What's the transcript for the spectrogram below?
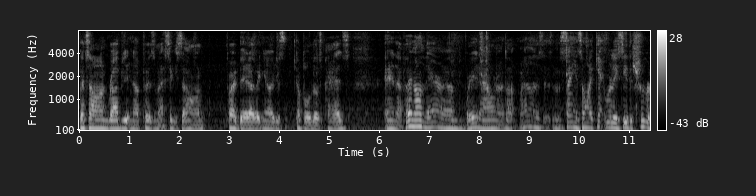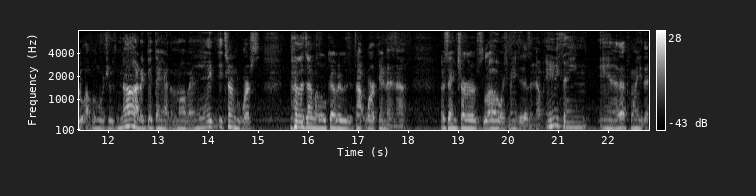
Puts on, rubs it, and I put some that sticky stuff on quite a bit of it, you know, just a couple of those pads. And I put it on there, um, waited an hour, and I thought, well, this is insane. So I can't really see the sugar levels, which is not a good thing at the moment. And it, it turned worse. By the time I woke up, it was not working, and uh, I was saying sugar was low, which means it doesn't know anything. And at that point, I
